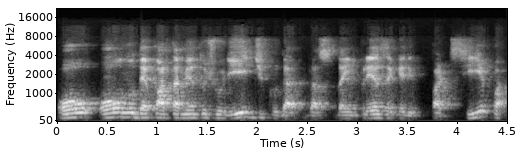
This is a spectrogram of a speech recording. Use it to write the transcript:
ou, ou no departamento jurídico da, da, da empresa que ele participa,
